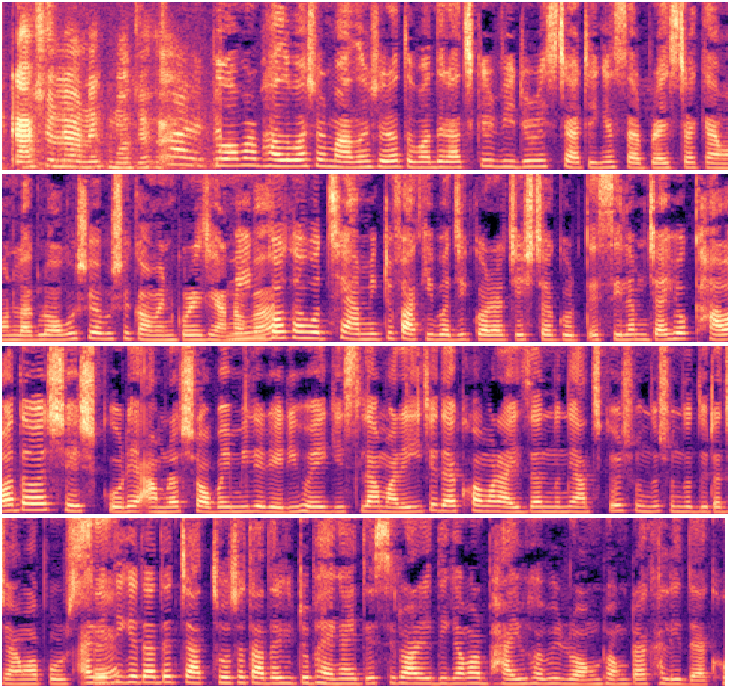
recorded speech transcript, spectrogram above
এটা আসলে অনেক মজা হয়। তো আমার ভালোবাসার মানুষেরা তোমাদের আজকের ভিডিওর স্টার্টিং এর সারপ্রাইজটা কেমন লাগল? অবশ্যই অবশ্যই কমেন্ট করে জানাবা। মেইন কথা হচ্ছে আমি একটু ফাঁকিবাজি করার চেষ্টা করতেছিলাম। যাই হোক খাওয়া দাওয়া শেষ করে আমরা সবাই মিলে রেডি হয়ে গেছিলাম। আর এই যে দেখো আমার আইজান ননি আজকেও সুন্দর সুন্দর দুটা জামা পরছে। আর এদিকে তাদের চাচ্ছু হচ্ছে তাদের একটু ভেঙাইতেছিল। আর এদিকে আমার ভাই ভাবির রং ঢংটা খালি দেখো।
